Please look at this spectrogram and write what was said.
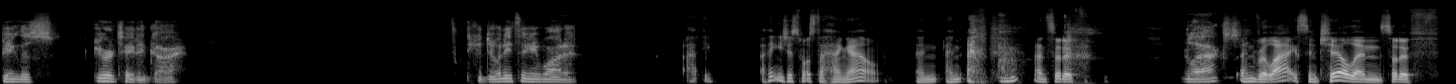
being this irritated guy? He could do anything he wanted. I, I think he just wants to hang out and and uh-huh. and sort of relax and relax and chill and sort of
